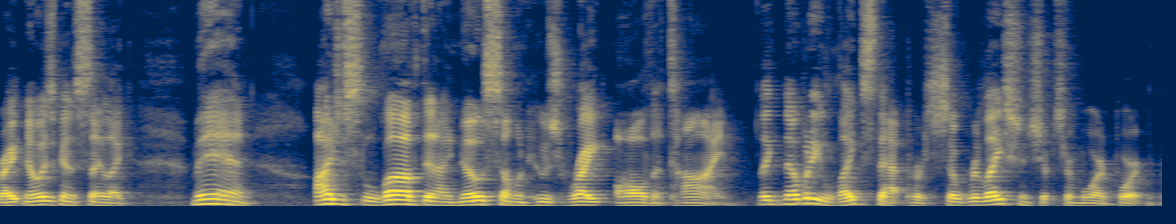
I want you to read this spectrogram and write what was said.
right? Nobody's going to say, like, man, I just love that I know someone who's right all the time. Like, nobody likes that person. So, relationships are more important.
